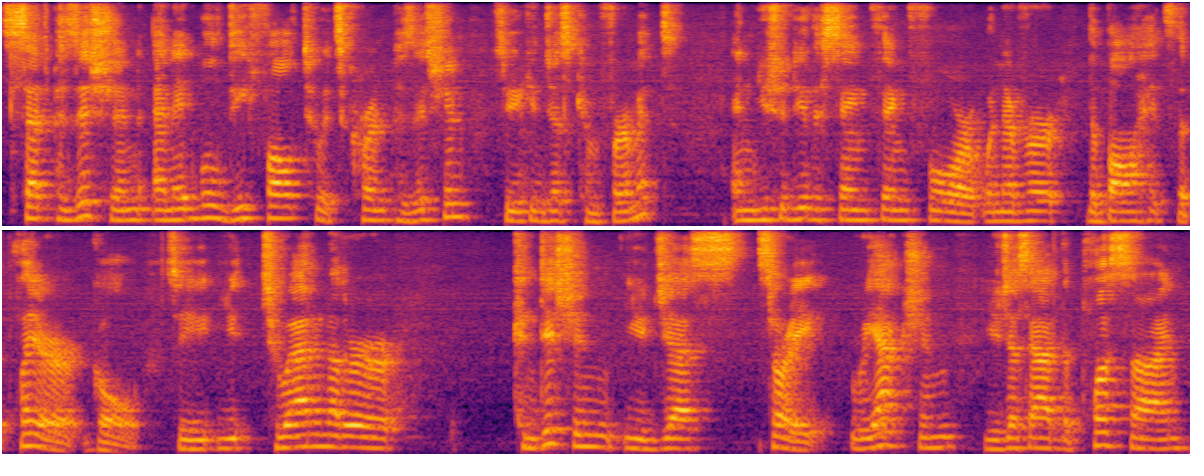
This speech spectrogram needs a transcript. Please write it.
set position and it will default to its current position so you can just confirm it. And you should do the same thing for whenever the ball hits the player goal. So you, you to add another condition, you just, sorry, reaction, you just add the plus sign,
